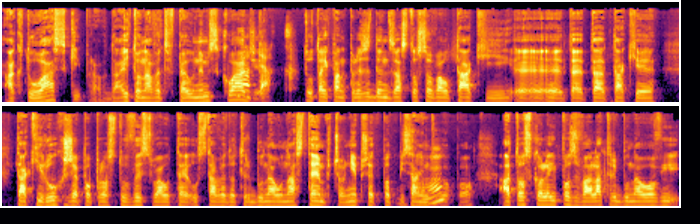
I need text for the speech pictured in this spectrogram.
aktu łaski, prawda? I to nawet w pełnym składzie. No tak. Tutaj pan prezydent zastosował taki, e, te, te, takie, taki ruch, że po prostu wysłał tę ustawę do Trybunału następczo, nie przed podpisaniem, Mhm. tylko po. A to z kolei pozwala Trybunałowi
